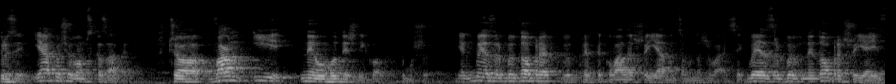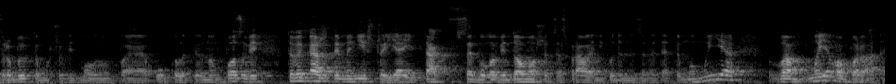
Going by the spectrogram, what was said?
Друзі, я хочу вам сказати, що вам і не угодиш ніколи, тому що якби я зробив добре, ви критикували, що я на цьому наживаюся. Якби я зробив недобре, що я і зробив, тому що відмовив е, у колективному позові, то ви кажете мені, що я і так все було відомо, що ця справа нікуди не заведе. Тому моє вам, моя вам порада.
